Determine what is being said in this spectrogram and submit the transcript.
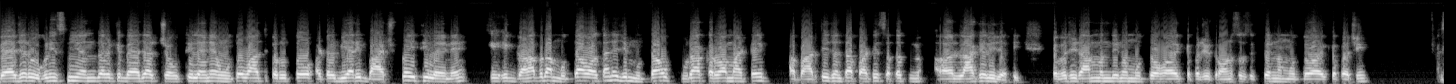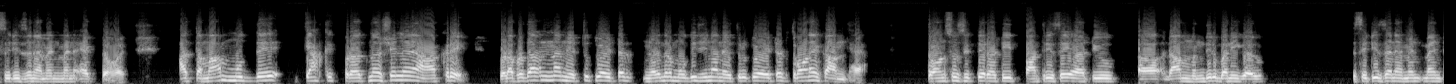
બે હજાર ઓગણીસની અંદર કે બે હજાર ચૌદથી લઈને હું તો વાત કરું તો અટલ બિહારી વાજપેયી થી લઈને કે એક ઘણા બધા મુદ્દાઓ હતા ને જે મુદ્દાઓ પૂરા કરવા માટે ભારતીય જનતા પાર્ટી સતત લાગેલી જ હતી. કે પછી રામ મંદિરનો મુદ્દો હોય, કે પછી ત્રણસો સિત્તેર નો મુદ્દો હોય, કે પછી સિટીઝન એમેન્ડમેન્ટ એક્ટ હોય. આ તમામ મુદ્દે ક્યાંક એક પ્રયત્નશીલ અને આખરે વડાપ્રધાનના નેતૃત્વ હેઠળ, નરેન્દ્ર મોદીજીના નેતૃત્વ હેઠળ ત્રણે કામ થયા. ત્રણસો સિત્તેર હતી પાંત્રીસે હટ્યું રામ મંદિર બની ગયું. સિટીઝન એમેન્ડમેન્ટ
